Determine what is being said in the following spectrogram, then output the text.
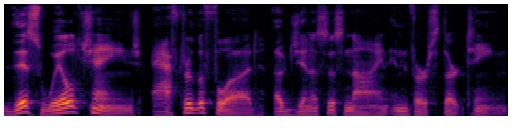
this will change after the flood of Genesis 9 and verse 13.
